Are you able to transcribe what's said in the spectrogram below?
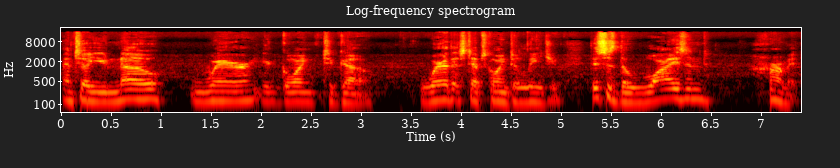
until you know where you're going to go, where that step's going to lead you. This is the wizened Hermit.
